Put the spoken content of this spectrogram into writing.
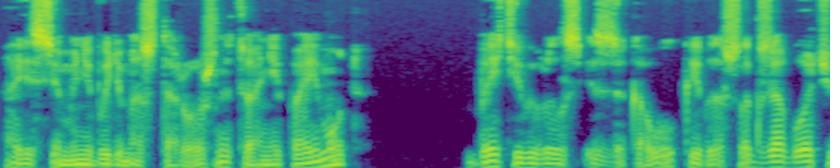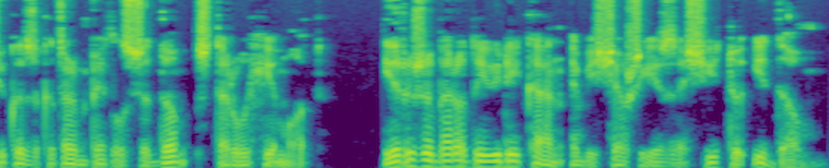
А если мы не будем осторожны, то они поймут. Бетти выбралась из закоулка и подошла к заборчику, за которым прятался дом старухи Мот. И рыжебородый великан, обещавший ей защиту и дом.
